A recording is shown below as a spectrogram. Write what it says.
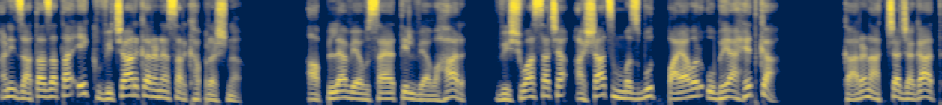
आणि जाता जाता एक विचार करण्यासारखा प्रश्न. आपल्या व्यवसायातील व्यवहार विश्वासाच्या अशाच मजबूत पायावर उभे आहेत का? कारण आजच्या जगात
